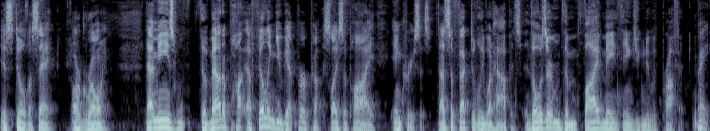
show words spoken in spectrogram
is still the same or growing. That means the amount of, pie, of uh, filling you get per slice of pie increases. That's effectively what happens. And those are the five main things you can do with profit. Right.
